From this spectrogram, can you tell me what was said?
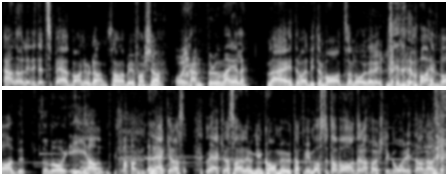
han höll ett litet spädbarn gjorde han, så han har blivit farsa. Oj. Skämtar du med mig eller? Nej, det var en liten vad som låg där i. det var en vad som låg i hand, handen. Läkarna, läkarna sa när ungen kom ut att vi måste ta vaderna först, det går inte annars.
